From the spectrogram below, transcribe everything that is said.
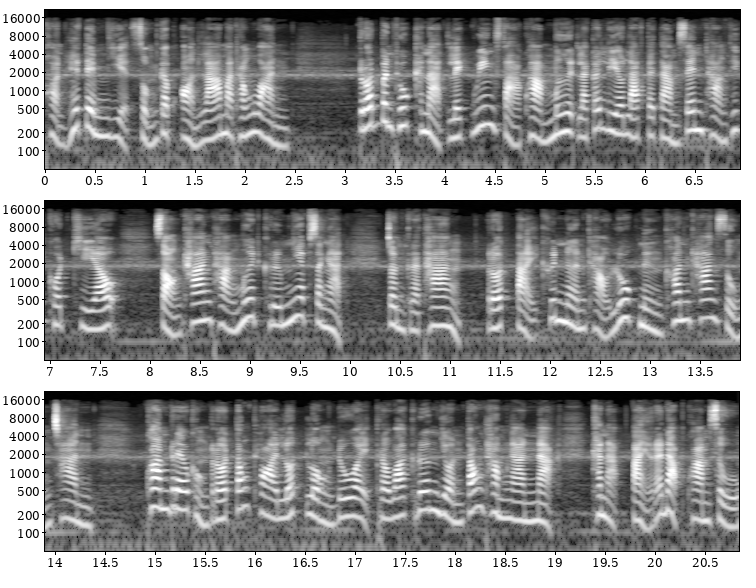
ผ่อนให้เต็มเหยียดสมกับอ่อนล้ามาทั้งวัน รถบรรทุกขนาดเล็กวิ่งฝ่าความมืดแล้วก็เลี้ยวลัดไปตามเส้นทางที่คดเคี้ยวสองข้างทางมืดครึ้มเงียบสงัด จนกระทั่ง รถไต่ขึ้นเนินเขาลูกหนึ่งค่อนข้างสูงชัน ความเร็วของรถต้องพลอยลดลงด้วย เพราะว่าเครื่องยนต์ต้องทำงานหนัก ขณะไต่ระดับความสูง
